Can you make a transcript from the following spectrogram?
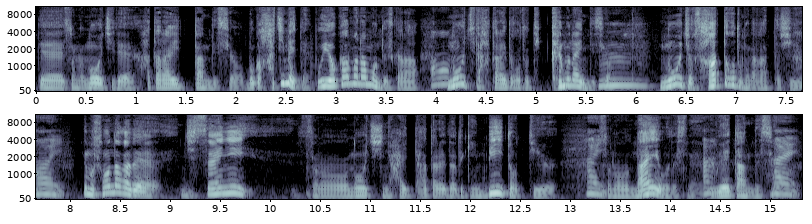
でその農地で働いたんですよ。僕初めて。僕横浜なもんですからあ。農地で働いたことって一回もないんですよ、うん。農地を触ったこともなかったし、はい。でもその中で実際にその農地に入って働いた時にビートっていうはいその苗をですねあ植えたんですよ。はい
